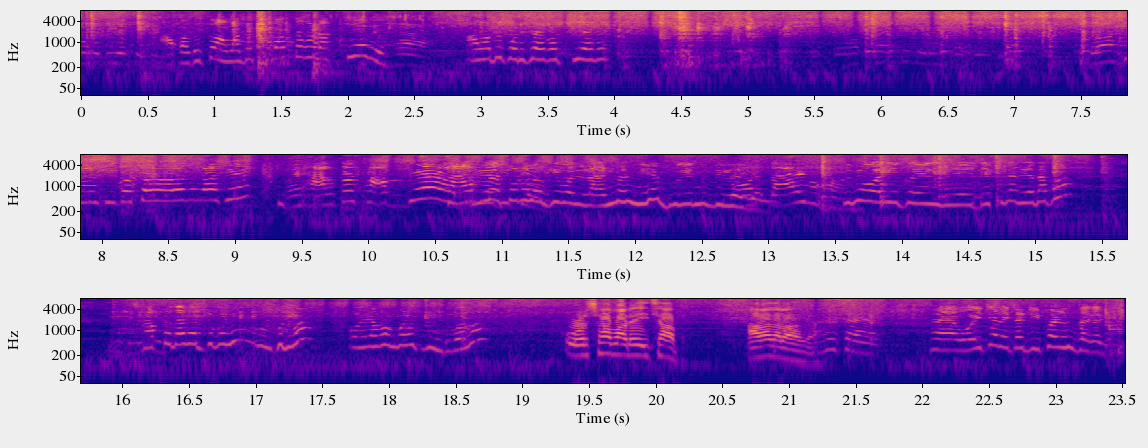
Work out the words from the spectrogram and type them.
করে দিয়েছে। আপাতত আমাদের খাবার তো রাখতেই হবে। হ্যাঁ। আমাদের পরিষ্কার করতেই হবে। রসুন কি করতে হবে নাকি ওই হালকা সাপ দিয়ে সাপ কি বলি রান্না নিয়ে ধুয়ে নিয়ে দিলে গেল। তুমি ওই ওই দেখছিলে নিয়ে দেখো। সাপটা দেখো একটুখানি বলো ওই রকম করে কিন্তু বলো। ওর ছাপ আর এই ছাপ আলাদা আলাদা। হ্যাঁ হ্যাঁ ওইটার এটা ডিফারেন্স দেখা কি?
